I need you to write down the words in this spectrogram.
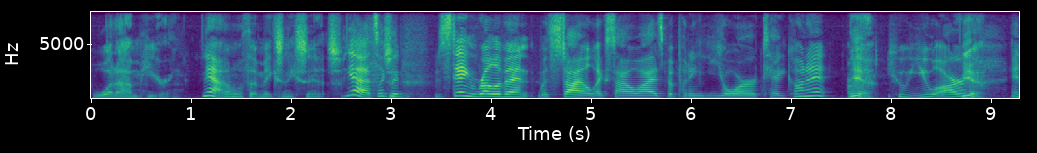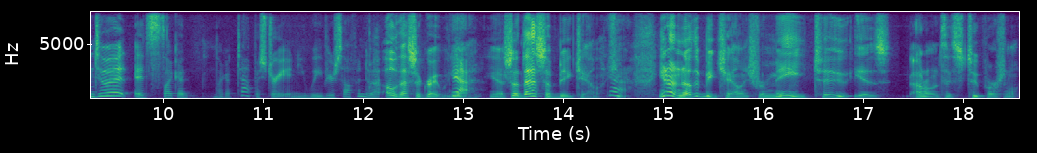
what i'm hearing Yeah. i don't know if that makes any sense Yeah, it's like So- the, staying relevant with style, like style wise, but putting your take on it, or Yeah. like who you are, Yeah. into it. It's like a like a tapestry, and you weave yourself into it. Oh, that's a great yeah. Yeah. Yeah. So that's a big challenge. Yeah. You know, another big challenge for me too is I don't know if it's too personal.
